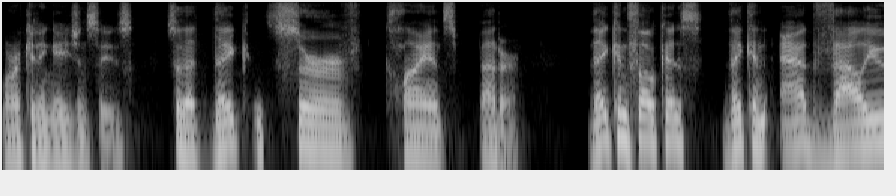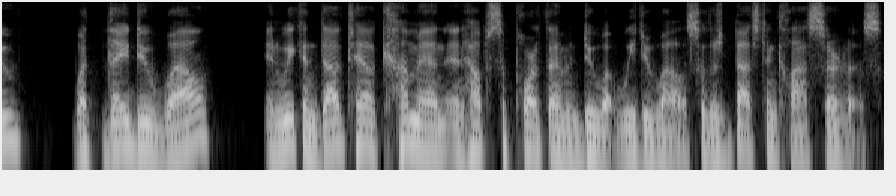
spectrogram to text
marketing agencies so that they can serve clients better. They can focus, they can add value, what they do well, and we can dovetail, come in and help support them and do what we do well. So there's best in class service.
